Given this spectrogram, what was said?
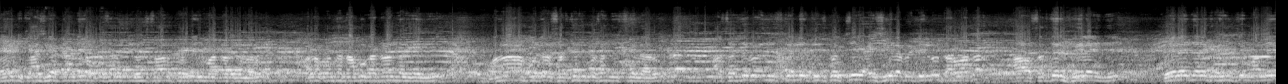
డైరెక్ట్ క్యాష్ కట్టండి ఒకసారి చేసేస్తారు ప్యాకేజీ మాట్లాడుకున్నారు. అలా కొంత డబ్బు కట్టడం జరిగింది. మంగళవారం పొద్దున సర్జరీ కోసం తీసుకెళ్ళారు. ఆ సర్జరీ కోసం తీసుకెళ్ళి తీసుకొచ్చి ఐసీయూలో పెట్టిళ్ళు. తర్వాత ఆ సర్జరీ ఫెయిల్ అయింది. ఫెయిల్ అయిందని గ్రహించి మళ్ళీ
